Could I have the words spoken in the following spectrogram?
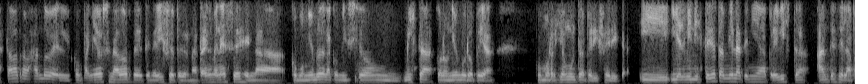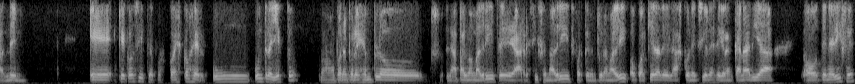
estaba trabajando el compañero senador de Tenerife, Pedro Natael Meneses, en la, como miembro de la Comisión Mixta con la Unión Europea, como región ultraperiférica. Y, y el Ministerio también la tenía prevista antes de la pandemia. Eh, ¿Qué consiste? Pues con escoger un, un trayecto, vamos a poner por ejemplo La Palma Madrid, eh, Arrecife Madrid, Fuerteventura Madrid, o cualquiera de las conexiones de Gran Canaria o Tenerife,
